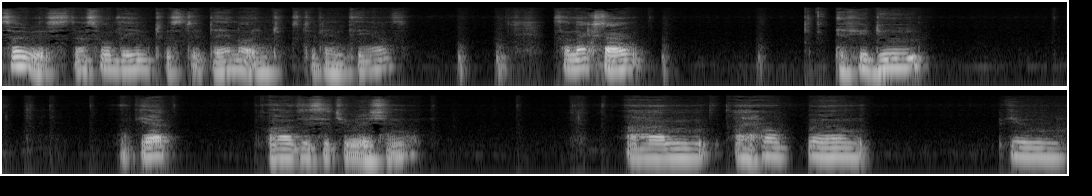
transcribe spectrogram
service. That's what they're interested they're not interested in anything else. So next time if you do get out of the situation. Um, I hope um, you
